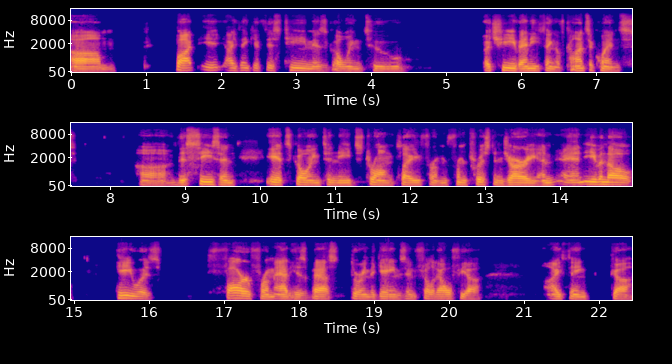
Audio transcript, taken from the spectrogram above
Um, but it, I think if this team is going to achieve anything of consequence uh, this season, it's going to need strong play from from Tristan Jarry. And and even though he was far from at his best during the games in Philadelphia, I think uh,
